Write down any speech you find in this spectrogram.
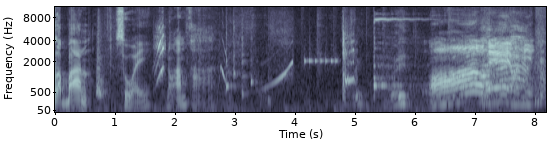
กลับบ้าน สวยน้องอ้ำขาอ๋อโอเค มันมีข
